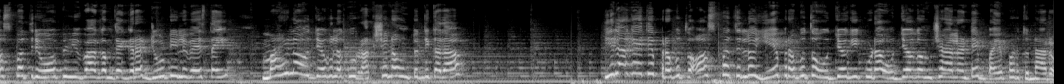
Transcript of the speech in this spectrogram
ఆసుపత్రి ఓపీ విభాగం దగ్గర డ్యూటీలు వేస్తాయి. మహిళా ఉద్యోగులకు రక్షణ ఉంటుంది కదా? ఇలాగైతే ప్రభుత్వ ఆసుపత్రిలో ఏ ప్రభుత్వ ఉద్యోగి కూడా ఉద్యోగం చేయాలంటే భయపడుతున్నారు.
